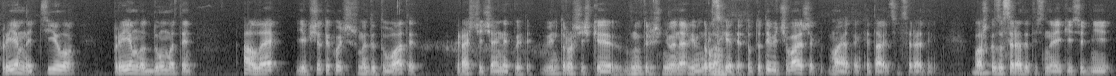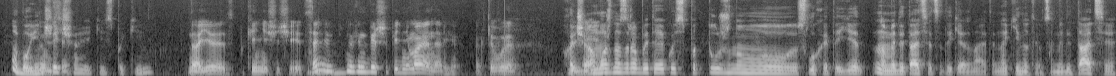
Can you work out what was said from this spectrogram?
Приємне тіло, приємно думати. Але якщо ти хочеш медитувати, краще чай не пити. Він трошечки внутрішню енергію він розхитує. Тобто ти відчуваєш, як маятник хитається всередині. Важко зосередитись на якійсь одній Або інший Думці. чай, якийсь спокійний. Да, є спокійніші чаї. Це ну, він більше піднімає енергію, активує. Хоча Тоді- можна зробити якусь потужну. Слухайте, є. Ну, медитація це таке, знаєте, накинути. Оце медитація.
